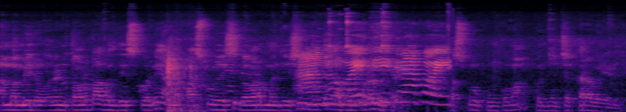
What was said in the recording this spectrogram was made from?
అమ్మ మీరు రెండు తోలపాకులు తీసుకొని అన్న పసుపు వేసి గౌరమ్మ చేసి. పసుపు కుంకుమ కొంచెం చక్కెర వేయండి.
